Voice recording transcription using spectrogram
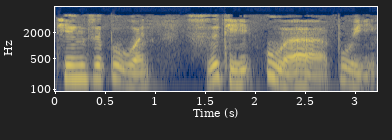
听之不闻，实体悟而不已。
